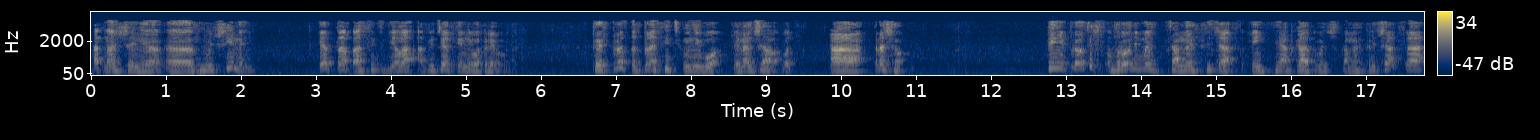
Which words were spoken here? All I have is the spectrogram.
отношения с мужчиной, это, по сути дела, отвечать всем его требованиям. То есть просто спросить у него для начала, вот, а, хорошо, ты не против вроде бы со мной встречаться, ты не отказываешься со мной встречаться,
